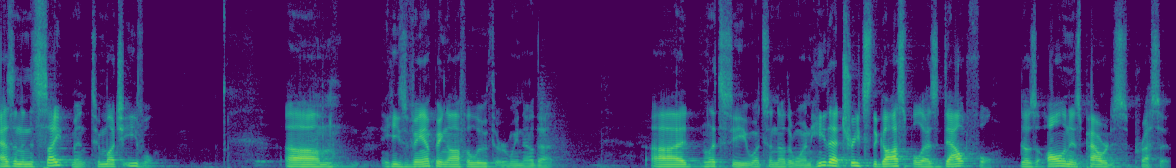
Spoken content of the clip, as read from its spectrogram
as an incitement to much evil. Um, he's vamping off of Luther, we know that. Uh, let's see, what's another one? He that treats the gospel as doubtful does all in his power to suppress it.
